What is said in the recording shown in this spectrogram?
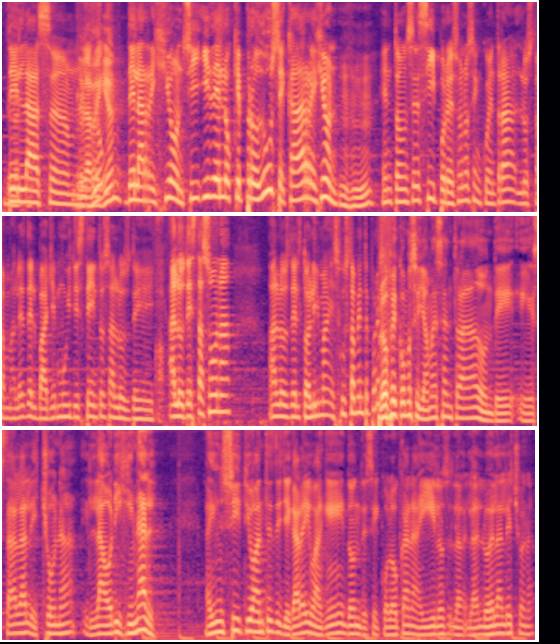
de las... um, ¿De la región? De la región, sí, y de lo que produce cada región. Entonces sí, por eso nos encuentra los tamales del valle muy distintos a los de a los de esta zona, a los del Tolima, es justamente por eso. Profe, ¿cómo se llama esa entrada donde está la lechona, la original? Hay un sitio antes de llegar a Ibagué donde se colocan ahí los, la- la- lo de la lechona.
